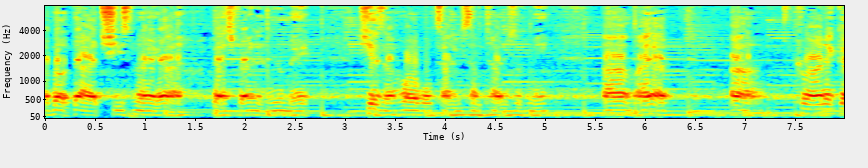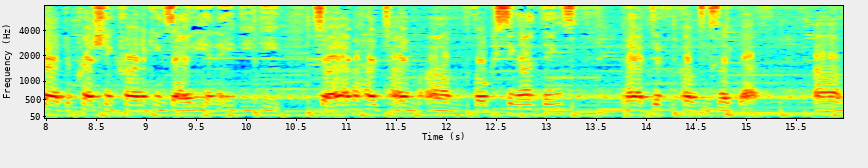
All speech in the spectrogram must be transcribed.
about that. She's my uh, best friend and roommate. She has a horrible time sometimes with me. Um, I have uh, chronic uh, depression, chronic anxiety, and ADD. So I have a hard time um, focusing on things, and I have difficulties like that. Um,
